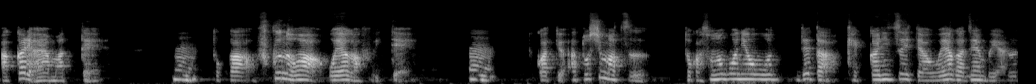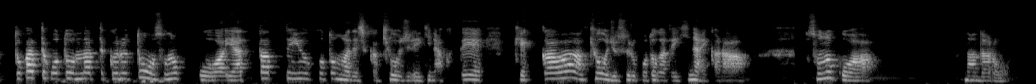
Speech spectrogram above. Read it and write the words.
ばっかり謝ってうん。うん。とか吹くのは親が吹いてうん。とかっていう後始末とかその後に出た結果については親が全部やるとかってことになってくるとその子はやったっていうことまでしか享受できなくて結果は享受することができないからその子はなんだろう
